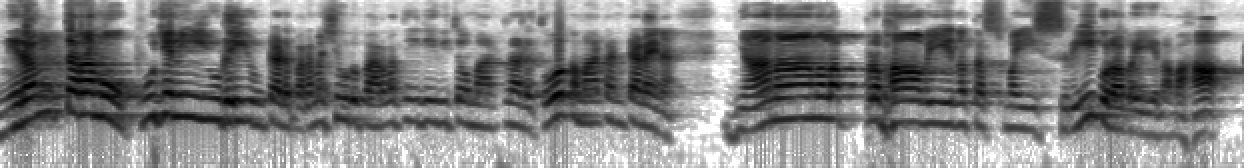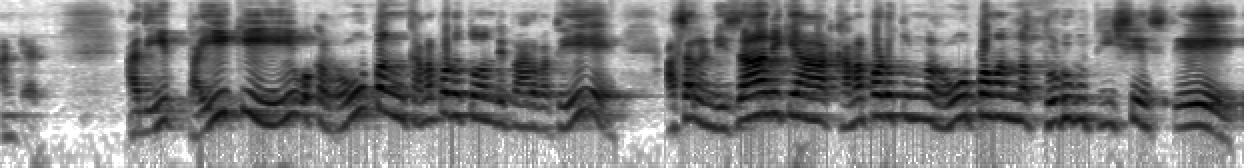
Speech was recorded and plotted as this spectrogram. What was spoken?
నిరంతరము పూజనీయుడై ఉంటాడు. పరమశివుడు పార్వతీదేవితో మాట్లాడుతూ ఒక మాట అంటాడు ఆయన. జ్ఞానానల ప్రభావేన తస్మై శ్రీ గురవై నమ అంటాడు. అది పైకి ఒక రూపం కనపడుతోంది పార్వతి. అసలు నిజానికి ఆ కనపడుతున్న రూపమన్న తొడుగు తీసేస్తే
